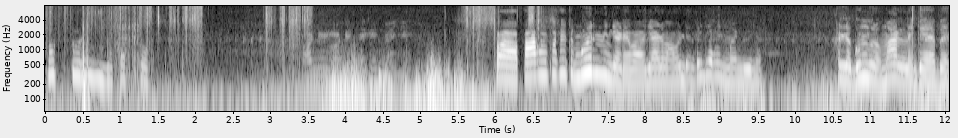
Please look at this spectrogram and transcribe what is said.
તૂટતું રહી ગયો, પત્તો. પાકું પછી તો મૂર નહીં જડે જાડવા ઓડે થઈ જાય ને માંડવીને. એટલે ઘુમરો માર લઈ બરાબર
